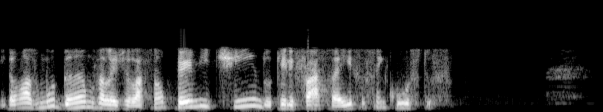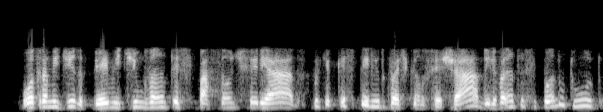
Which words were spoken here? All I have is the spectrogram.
Então nós mudamos a legislação permitindo que ele faça isso sem custos. Outra medida, permitimos a antecipação de feriados. Por quê? Porque esse período que vai ficando fechado, ele vai antecipando tudo.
